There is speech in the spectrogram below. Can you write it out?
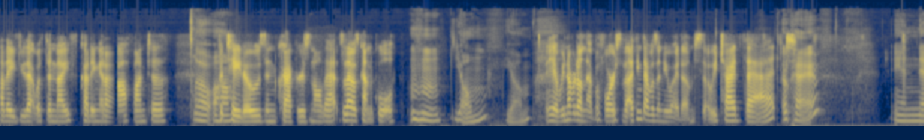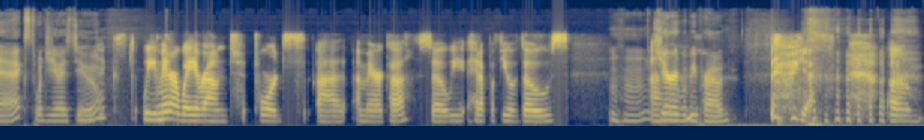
how they do that with the knife, cutting it off onto oh, uh-huh. potatoes and crackers and all that. So that was kind of cool. Mm-hmm. Yum, yum. Yeah, we never done that before, so that, I think that was a new item. So we tried that. Okay. And next, what did you guys do? Next, we made our way around towards uh, America. So we hit up a few of those. Mm-hmm. Jared um, would be um, proud. yes. um,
